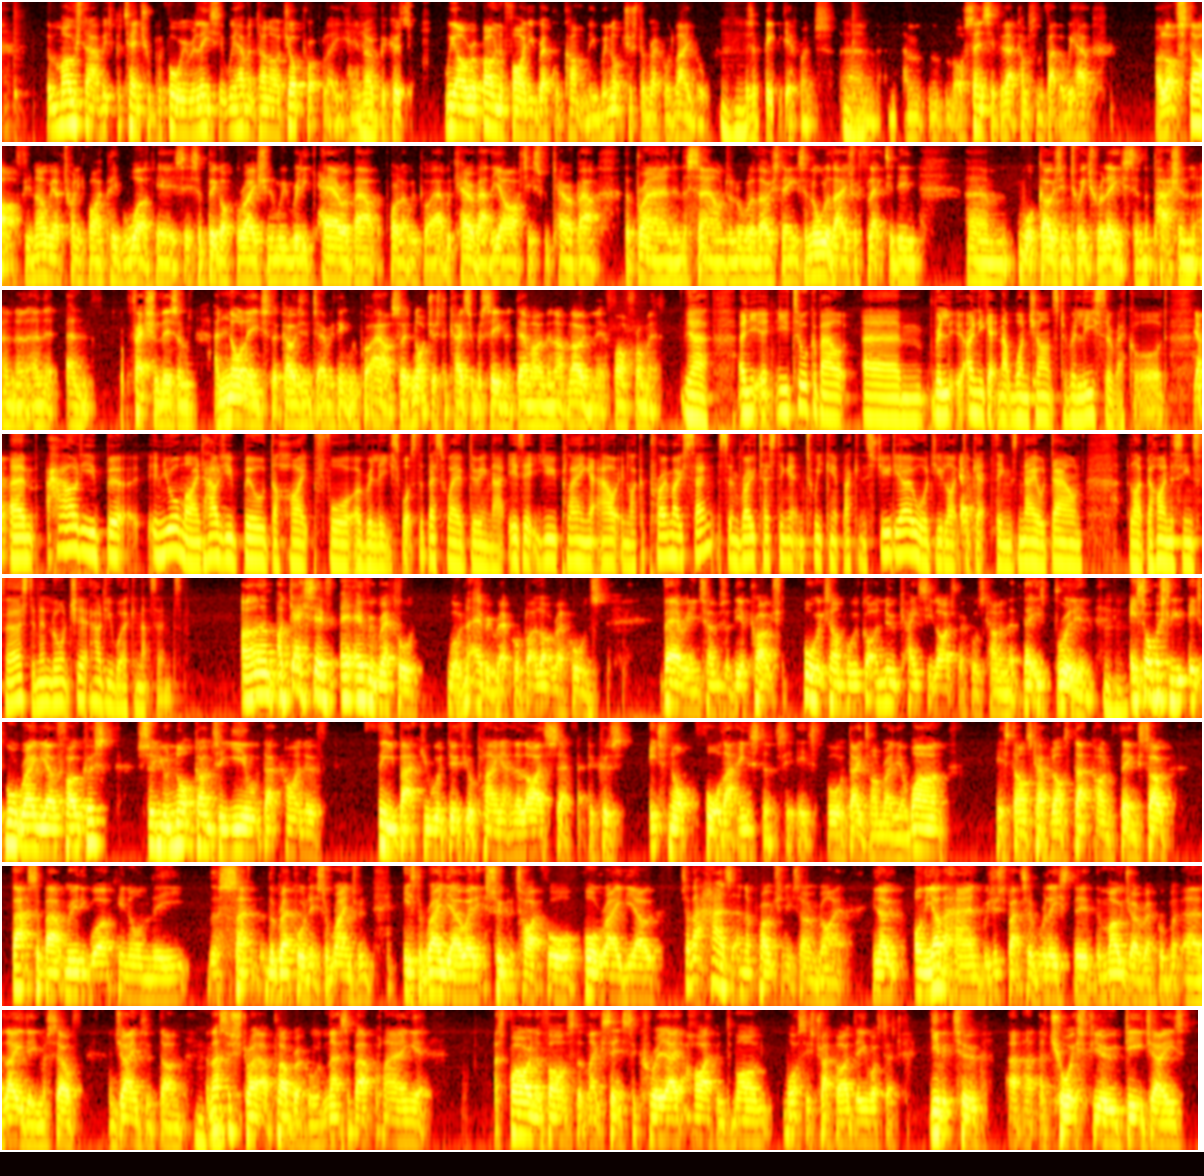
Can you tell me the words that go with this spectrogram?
the most out of its potential before we release it, we haven't done our job properly. You know, because we are a bona fide record company. We're not just a record label. Mm-hmm. There's a big difference, mm-hmm. um, and, and ostensibly that comes from the fact that we have a lot of staff. You know, we have 25 people work here. It's, it's a big operation. We really care about the product we put out. We care about the artists. We care about the brand and the sound and all of those things. And all of that is reflected in um, what goes into each release and the passion and and and, and professionalism and knowledge that goes into everything we put out. So it's not just a case of receiving a demo and then uploading it. Far from it. Yeah, and you, you talk about um, re- only getting that one chance to release a record. Yeah. Um, how do you, bu- in your mind, how do you build the hype for a release? What's the best way of doing that? Is it you playing it out in like a promo sense and road testing it and tweaking it back in the studio, or do you like yeah. to get things nailed down, like behind the scenes first, and then launch it? How do you work in that sense? Um, I guess every, every record, well, not every record, but a lot of records vary in terms of the approach. For example, we've got a new Casey Lights records coming that, that is brilliant. Mm-hmm. It's obviously it's more radio focused, so you're not going to yield that kind of feedback you would do if you're playing it in a live set because it's not for that instance. It's for daytime radio one, it's dance capital dance, that kind of thing. So that's about really working on the the the record and its arrangement is the radio and it's super tight for for radio. So that has an approach in its own right. you know, on the other hand, we're just about to release the the Mojo record. Uh, Lady, myself, and James have done, mm-hmm. and that's a straight up club record, and that's about playing it as far in advance that makes sense to create hype and demand. What's this track ID? What's that? Give it to a, a choice few DJs,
